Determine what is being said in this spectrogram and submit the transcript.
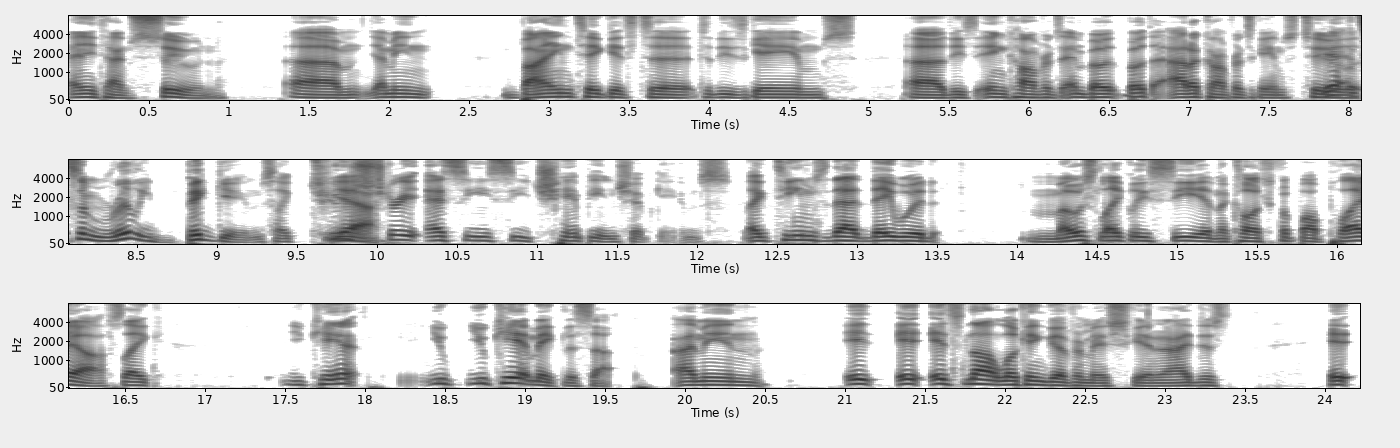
anytime soon. Um, I mean, buying tickets to to these games. Uh, these in conference and both both out of conference games too. Yeah, and some really big games, like two Yeah. straight SEC championship games. like teams that they would most likely see in the college football playoffs. Like you can't you you can't make this up. I mean, it, it it's not looking good for Michigan, and I just it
